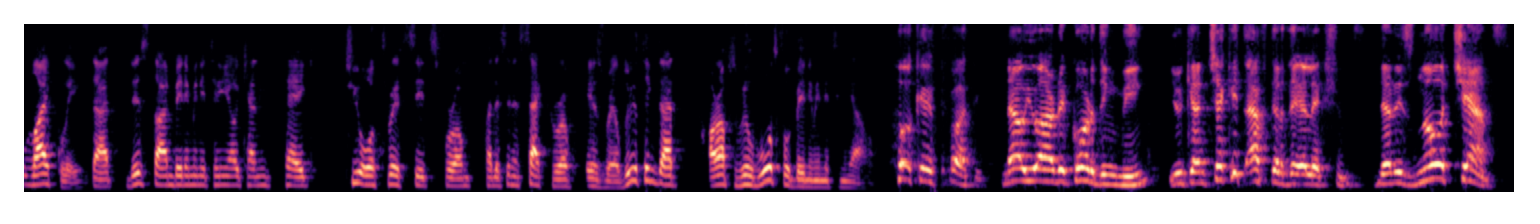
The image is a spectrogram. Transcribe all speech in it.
likely that this time Benjamin Netanyahu can take two or three seats from Palestinian sector of Israel. Do you think that Arabs will vote for Benjamin Netanyahu? Okay, Fatih. Now you are recording me. You can check it after the elections. There is no chance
